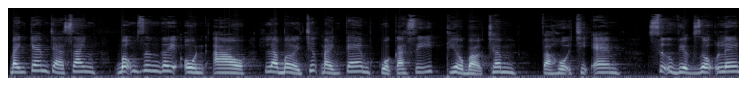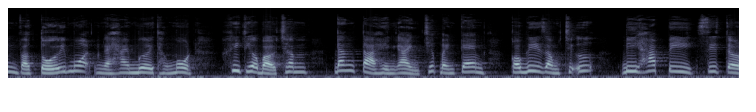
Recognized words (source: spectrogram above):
Bánh kem trà xanh bỗng dưng gây ồn ào là bởi chiếc bánh kem của ca sĩ Thiều Bảo Trâm và Hội Chị Em. Sự việc rộ lên vào tối muộn ngày 20 tháng 1 khi Thiều Bảo Trâm đăng tải hình ảnh chiếc bánh kem có ghi dòng chữ Be Happy Sister,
